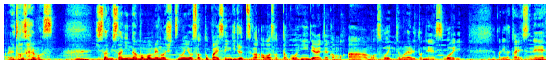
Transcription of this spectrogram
ありがとうございます。久々に生豆の質の良さと焙煎技術が合わさったコーヒーに出会えたかも。ああもうそう言ってもらえるとねすごいありがたいですね。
